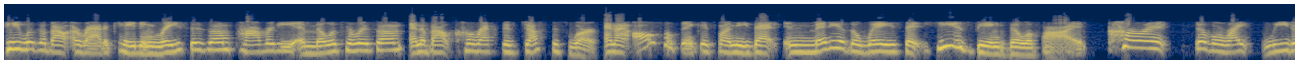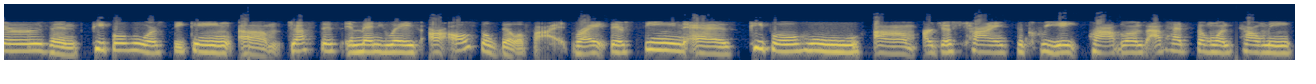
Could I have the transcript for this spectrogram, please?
He was about eradicating racism, poverty, and militarism, and about corrective justice work. And I also think it's funny that in many of the ways that he is being vilified, current civil rights leaders and people who are seeking um, justice in many ways are also vilified, right? They're seen as people who um, are just trying to create problems. I've had someone tell me,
